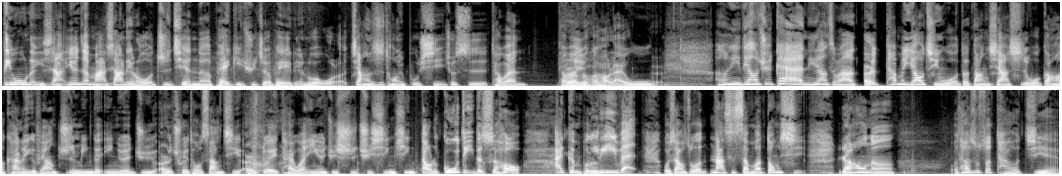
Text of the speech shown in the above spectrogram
丢了一下，因为在玛莎联络我之前呢，Peggy 许哲佩也联络我了，讲的是同一部戏，就是台湾台湾有个好莱坞。他说：“你一定要去看，你要怎么样？”而他们邀请我的当下，是我刚好看了一个非常知名的音乐剧，而垂头丧气，而对台湾音乐剧失去信心，到了谷底的时候，I can believe it。我想说那是什么东西？然后呢？他就说桃姐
